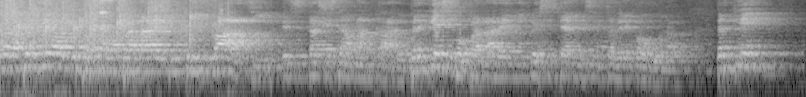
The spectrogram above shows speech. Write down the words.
Allora perché oggi possiamo parlare di truffati dal sistema bancario? Perché si può parlare in questi termini senza avere paura? Perché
